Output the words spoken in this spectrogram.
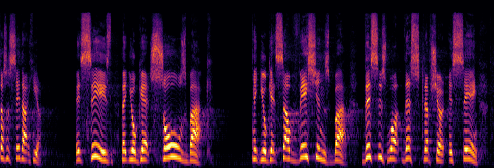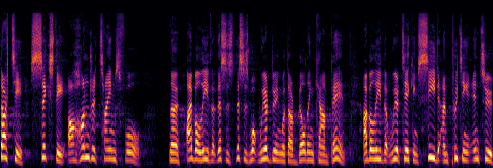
doesn't say that here. It says that you'll get souls back you'll get salvations back. This is what this scripture is saying 30, 60, 100 times fold. Now, I believe that this is, this is what we're doing with our building campaign. I believe that we're taking seed and putting it into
